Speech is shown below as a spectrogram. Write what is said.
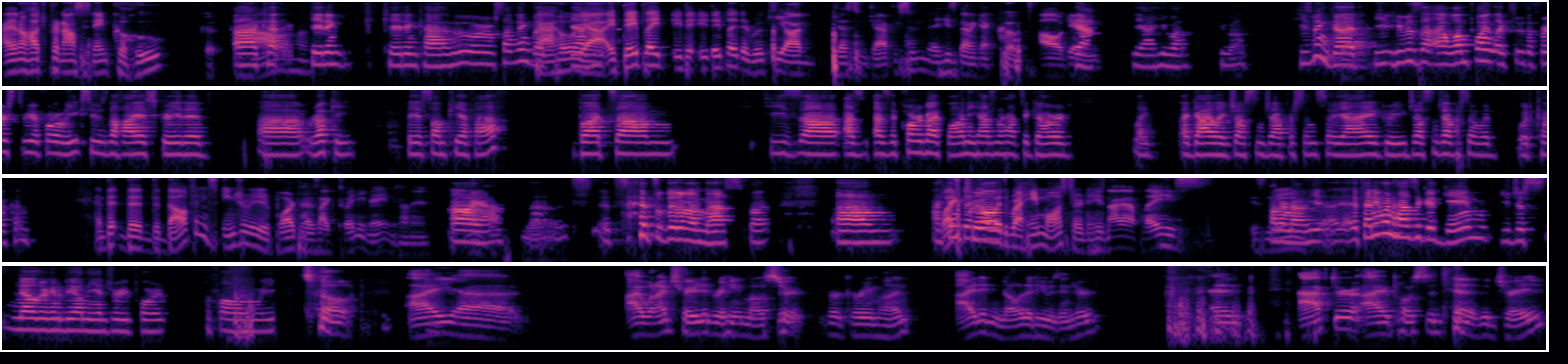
I don't know how to pronounce his name, Kohou. Uh, Ka- Caden, Caden Kohou or something. But Kohou, yeah, yeah. he- If they played, if they, played the rookie on Justin Jefferson, he's gonna get cooked all game. Yeah. Yeah, he will. He will. He's been good. Yeah. He, he was uh, at one point, like through the first three or four weeks, he was the highest graded uh, rookie based on PFF. But um, he's uh, as as the cornerback one, he hasn't had to guard like a guy like Justin Jefferson. So yeah, I agree. Justin Jefferson would would cook him. And the, the the Dolphins injury report has like 20 names on it. Oh yeah, no, it's it's it's a bit of a mess, but um, I What's think going Tua- on with Raheem Mostert? He's not gonna play. He's, he's I don't know. He, if anyone has a good game, you just know they're going to be on the injury report the following week. So I uh I when I traded Raheem Mostert for Kareem Hunt, I didn't know that he was injured. And After I posted the, the trade,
